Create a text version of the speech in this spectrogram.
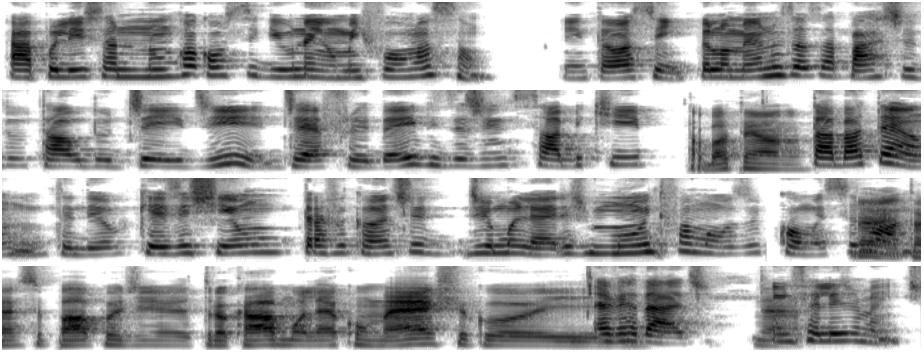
a polícia nunca conseguiu nenhuma informação. Então, assim, pelo menos essa parte do tal do JD, Jeffrey Davis, a gente sabe que Tá batendo. tá batendo, entendeu? Que existia um traficante de mulheres muito famoso como esse É, nome. então esse papo de trocar a mulher com o México e. É verdade, É. infelizmente.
